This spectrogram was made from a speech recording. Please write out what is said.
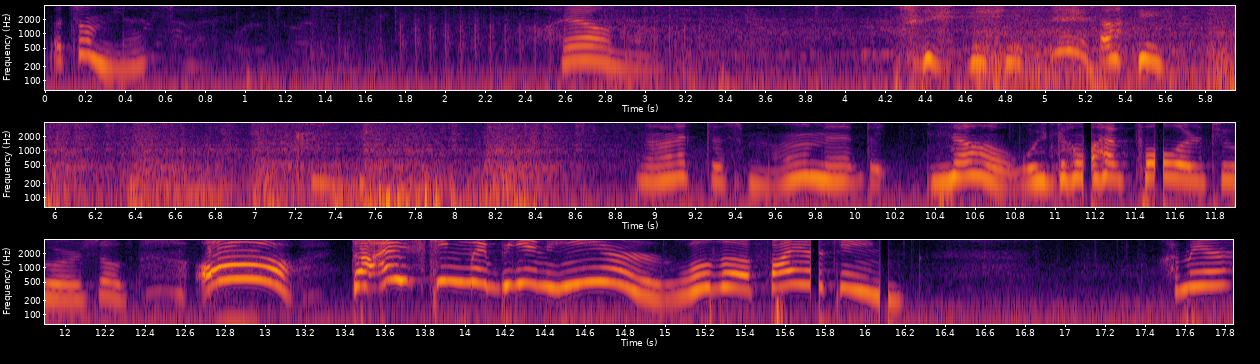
What's on this side? Hell no. Not at this moment, but no, we don't have Polar to ourselves. Oh! The Ice King might be in here! Well, the Fire King. Come here.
